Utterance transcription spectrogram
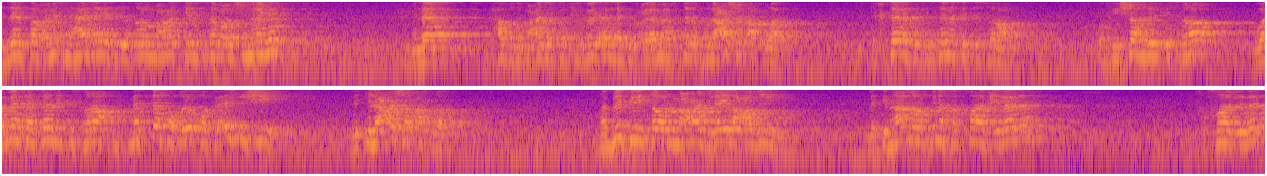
لذلك طبعا إحنا هل ليله الاسراء والمعراج كانت 27 رجب؟ لا حافظ ابن حجر فتح الباري قال لك العلماء اختلفوا لعشر أقوال. اختلفوا في سنة الإسراء وفي شهر الإسراء ومتى كان الإسراء. ما اتفقوا يا في أي شيء. إلى عشر أقوال. طب ليله الاسراء والمعراج ليلة عظيمة؟ لكن هل ربنا خصها بعباده؟ خصها بعباده؟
